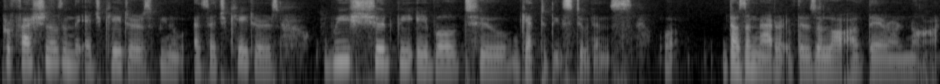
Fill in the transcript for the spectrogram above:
professionals and the educators, you know, as educators, we should be able to get to these students. Well, doesn't matter if there's a law out there or not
